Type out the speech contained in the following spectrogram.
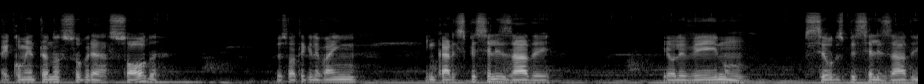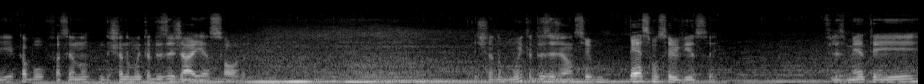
Aí comentando sobre a solda, o pessoal tem que levar em em cara especializado aí. Eu levei num pseudo especializado e acabou fazendo, deixando muito a desejar aí a solda. Deixando muito a desejar, um péssimo serviço aí. Infelizmente aí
